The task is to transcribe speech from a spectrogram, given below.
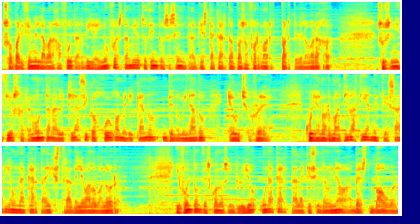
Su aparición en la baraja fue tardía y no fue hasta 1860 que esta carta pasó a formar parte de la baraja. Sus inicios se remontan al clásico juego americano denominado Euchre, cuya normativa hacía necesaria una carta extra de elevado valor. Y fue entonces cuando se incluyó una carta a la que se denominaba Best Bower,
